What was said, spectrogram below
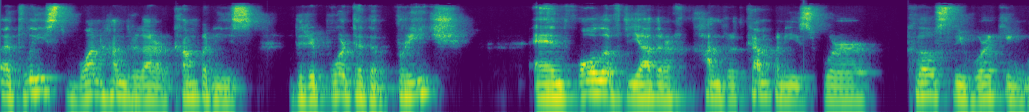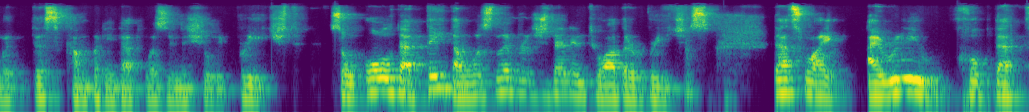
at least 100 other companies they reported a breach, and all of the other 100 companies were closely working with this company that was initially breached. So all that data was leveraged then into other breaches. That's why I really hope that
